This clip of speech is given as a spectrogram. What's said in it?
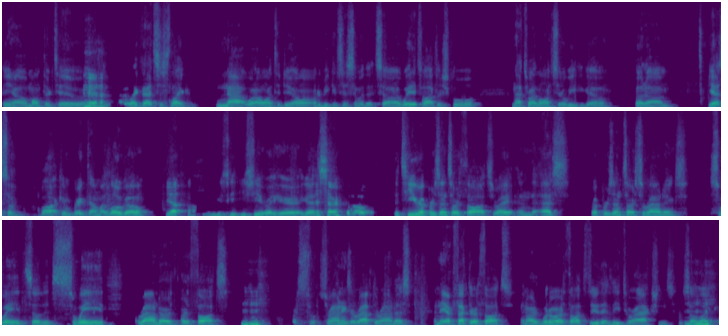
you know a month or two. Yeah. Like that's just like not what I want to do. I want to be consistent with it. So I waited till after school, and that's why I launched it a week ago. But um, yeah. So well, I can break down my logo. Yep. Um, you see, you see it right here, I guess. Yes, sir. So the T represents our thoughts, right? And the S represents our surroundings, swathe. So it's swathe around our, our thoughts. Mm-hmm. Our surroundings are wrapped around us and they affect our thoughts. And our what do our thoughts do? They lead to our actions. So mm-hmm. like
